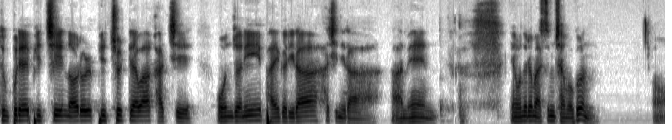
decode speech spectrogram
등불의 빛이 너를 비출 때와 같이 온전히 밝으리라 하시니라. 아멘. 네, 오늘의 말씀 제목은 어,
